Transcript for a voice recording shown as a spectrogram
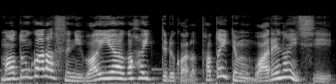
窓ガラスにワイヤーが入ってるから叩いても割れないし、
